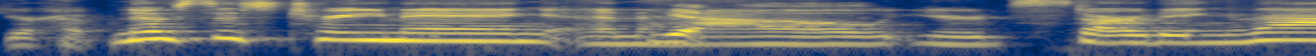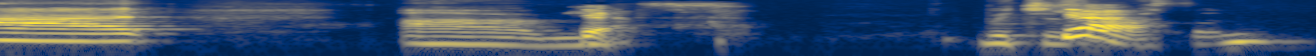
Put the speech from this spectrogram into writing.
your hypnosis training and yes. how you're starting that. Um, yes. Which is yeah. awesome.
